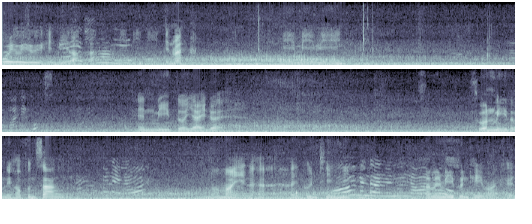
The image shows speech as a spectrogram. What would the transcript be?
อุ้ยอุ้ยอุ้ยเห็นหมีแล้วอ้าวหมีหมีหมีเห็นไหมหมีหมีหมีเห็นหมีตัวใหญ่ด้วย สวนหมีตรงนี้เขาเพิ่งสร้าง ไปไหนแล้วอะ มาใหม่นะฮะ ให้พื้นที่หมีมันเดินไปนู่นแล้วอะให้มันมีพื้นที่มากขึ้น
